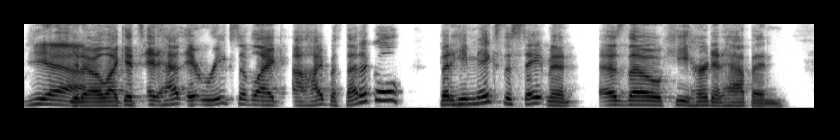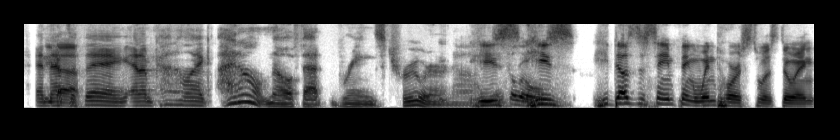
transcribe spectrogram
Yeah. You know, like it's it has it reeks of like a hypothetical, but he makes the statement as though he heard it happen and that's yeah. a thing. And I'm kind of like, I don't know if that rings true or not. He's little... he's he does the same thing Windhorst was doing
